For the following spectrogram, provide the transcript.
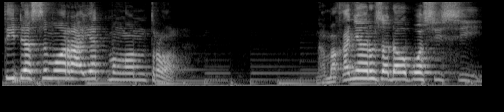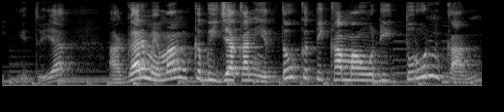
Tidak semua rakyat mengontrol. Nah, makanya harus ada oposisi gitu ya. Agar memang kebijakan itu ketika mau diturunkan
